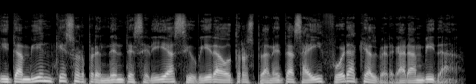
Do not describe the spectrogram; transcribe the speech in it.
Y también qué sorprendente sería si hubiera otros planetas ahí fuera que albergaran vida.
